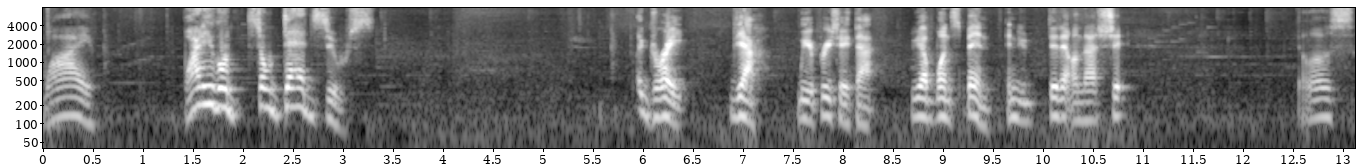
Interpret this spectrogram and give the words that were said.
Why? Why do you go so dead, Zeus? Uh, great. Yeah, we appreciate that. You have one spin, and you did it on that shit. Yellows.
